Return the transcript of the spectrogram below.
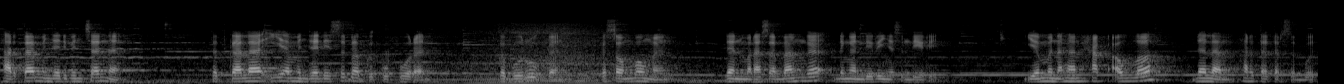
harta menjadi bencana tatkala ia menjadi sebab kekufuran, keburukan, kesombongan, dan merasa bangga dengan dirinya sendiri. Ia menahan hak Allah dalam harta tersebut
